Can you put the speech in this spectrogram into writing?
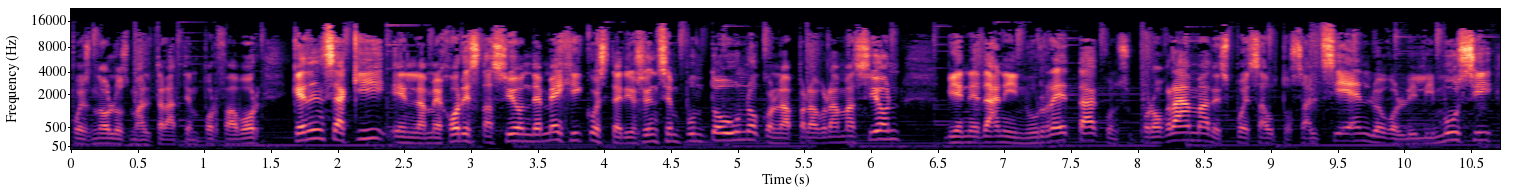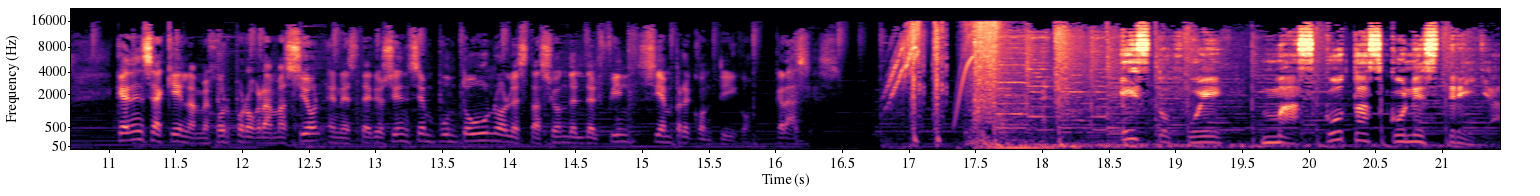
pues no los maltraten, por favor. Quédense aquí en la mejor estación de México, Estereocense en punto uno, con la programación. Viene Dani Nurreta con su programa, después Autos al 100, luego Lili Musi. Quédense aquí en la mejor programación en Estereociencia en punto uno, la estación del Delfín, siempre contigo. Gracias. Esto fue Mascotas con Estrella.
